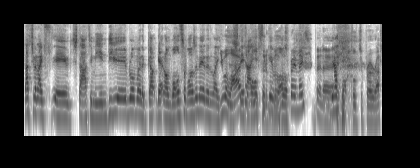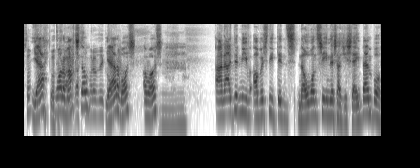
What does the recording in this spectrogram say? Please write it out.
that's when I uh, started my indie uh, run when I got getting on Walter, wasn't it? And like You were live for I used Walter to and give Will but- Ospreay, mate. In, uh, Yeah. What Culture Pro Wrestling. Yeah, Or what a match though. whatever they call Yeah, it. I was, I was, Mm. and I didn't even obviously didn't. No one's seen this as you say, Ben, but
